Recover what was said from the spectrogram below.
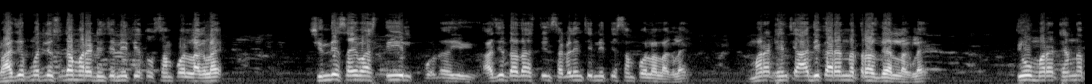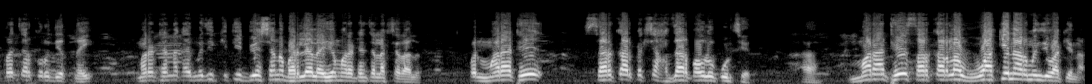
भाजपमधले सुद्धा मराठ्यांचे नेते तो संपवायला लागलाय. शिंदे साहेब असतील अजितदादा असतील सगळ्यांचे नेते संपवायला लागलाय. मराठ्यांच्या अधिकाऱ्यांना त्रास द्यायला लागलाय. तो मराठ्यांना प्रचार करू देत नाही. मराठ्यांना काय म्हणजे किती द्वेषानं भरलेलं आहे हे मराठ्यांच्या लक्षात आलं. पण मराठे सरकारपेक्षा हजार पावलं पुढचे आहेत. हा. मराठे सरकारला वाकेनार म्हणजे वाकेनार.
